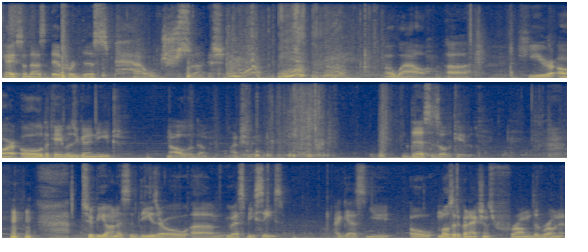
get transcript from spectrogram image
Okay, so that's it for this pouch size. Oh wow. Uh, here are all the cables you're gonna need. Not all of them, actually. This is all the cables. to be honest, these are all um, USB-Cs. I guess you oh most of the connections from the Ronin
